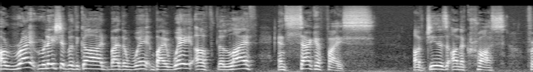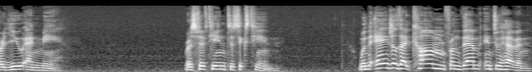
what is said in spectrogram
a right relationship with God by the way by way of the life and sacrifice of Jesus on the cross for you and me. Verse 15 to 16. When the angels had come from them into heaven,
